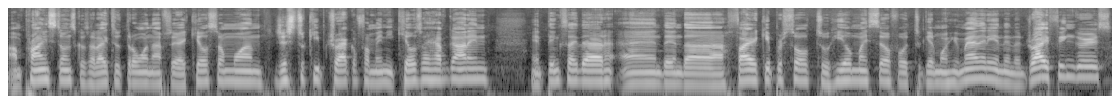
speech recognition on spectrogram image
um, prism stones because I like to throw one after I kill someone just to keep track of how many kills I have gotten and things like that. And then the firekeeper soul to heal myself or to get more humanity. And then the dry fingers.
